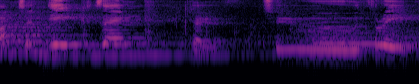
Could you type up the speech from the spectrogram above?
Back to Ikizeng. Go. Two, three.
